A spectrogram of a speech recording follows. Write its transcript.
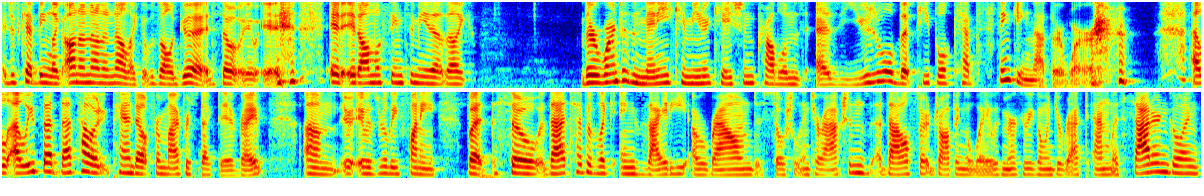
it just kept being like, oh, no, no, no, no, like it was all good. So it, it, it, it almost seemed to me that like there weren't as many communication problems as usual, but people kept thinking that there were. at, least that that's how it panned out from my perspective, right? Um, it, it, was really funny. But so that type of like anxiety around social interactions, that'll start dropping away with Mercury going direct and with Saturn going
